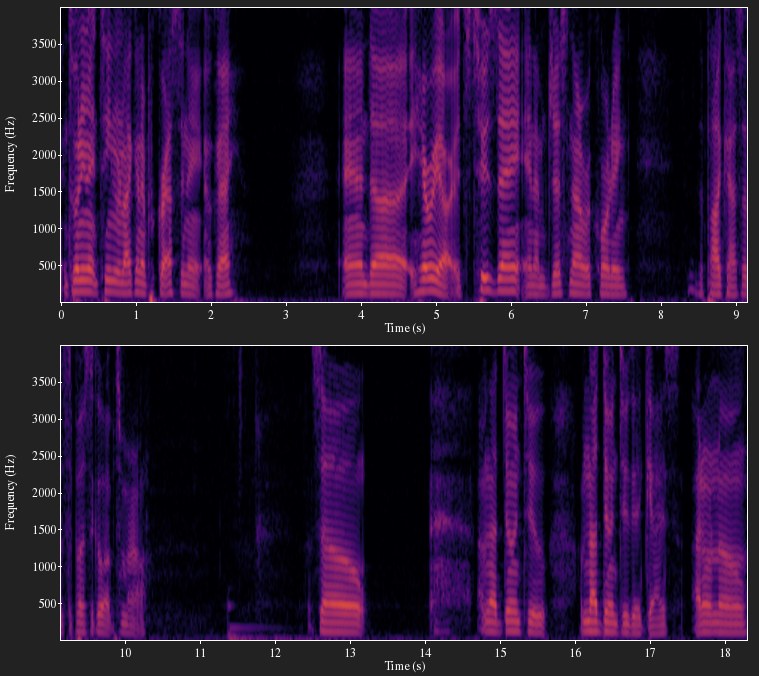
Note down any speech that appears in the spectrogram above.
in 2019, we're not going to procrastinate, okay? And uh, here we are. It's Tuesday, and I'm just now recording the podcast that's supposed to go up tomorrow. So I'm not doing too I'm not doing too good, guys. I don't know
